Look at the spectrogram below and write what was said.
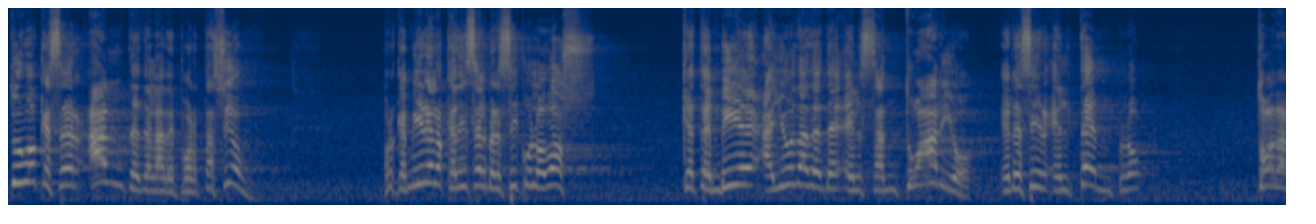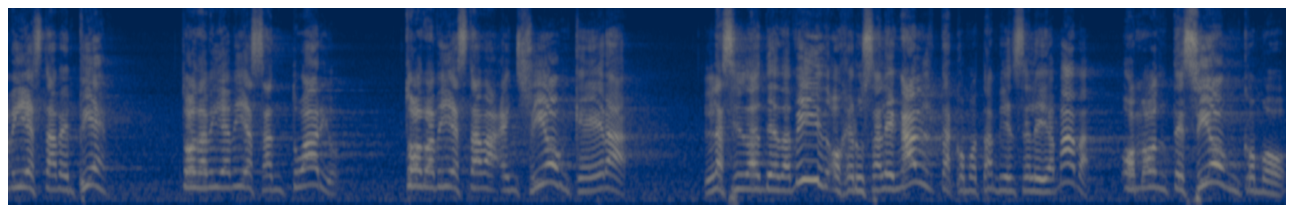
tuvo que ser antes de la deportación. Porque mire lo que dice el versículo 2, que te envíe ayuda desde el santuario, es decir, el templo, todavía estaba en pie, todavía había santuario, todavía estaba en Sión, que era la ciudad de David, o Jerusalén alta, como también se le llamaba, o Monte Sión, como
